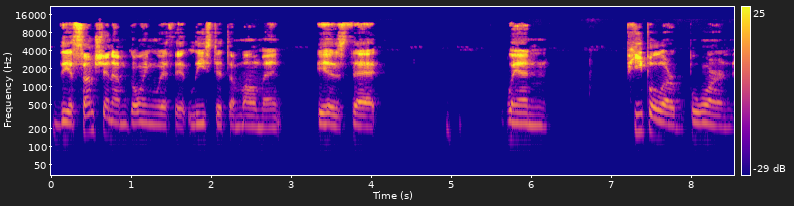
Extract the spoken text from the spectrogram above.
The assumption I'm going with, at least at the moment, is that when people are born,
